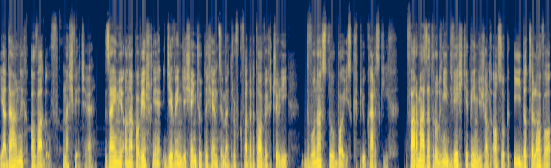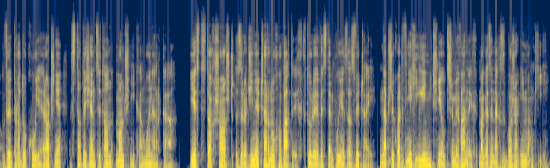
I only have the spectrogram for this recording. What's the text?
jadalnych owadów na świecie. Zajmie ona powierzchnię 90 tysięcy metrów kwadratowych, czyli 12 boisk piłkarskich. Farma zatrudni 250 osób i docelowo wyprodukuje rocznie 100 tysięcy ton mącznika młynarka. Jest to chrząszcz z rodziny czarnuchowatych, który występuje zazwyczaj na przykład w niehigienicznie utrzymywanych magazynach zboża i mąki.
